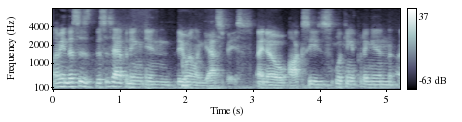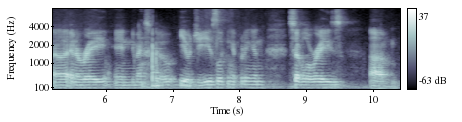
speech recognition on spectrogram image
I mean, this is this is happening in the oil and gas space. I know Oxy's looking at putting in uh, an array in New Mexico. EOG is looking at putting in several arrays. Um,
